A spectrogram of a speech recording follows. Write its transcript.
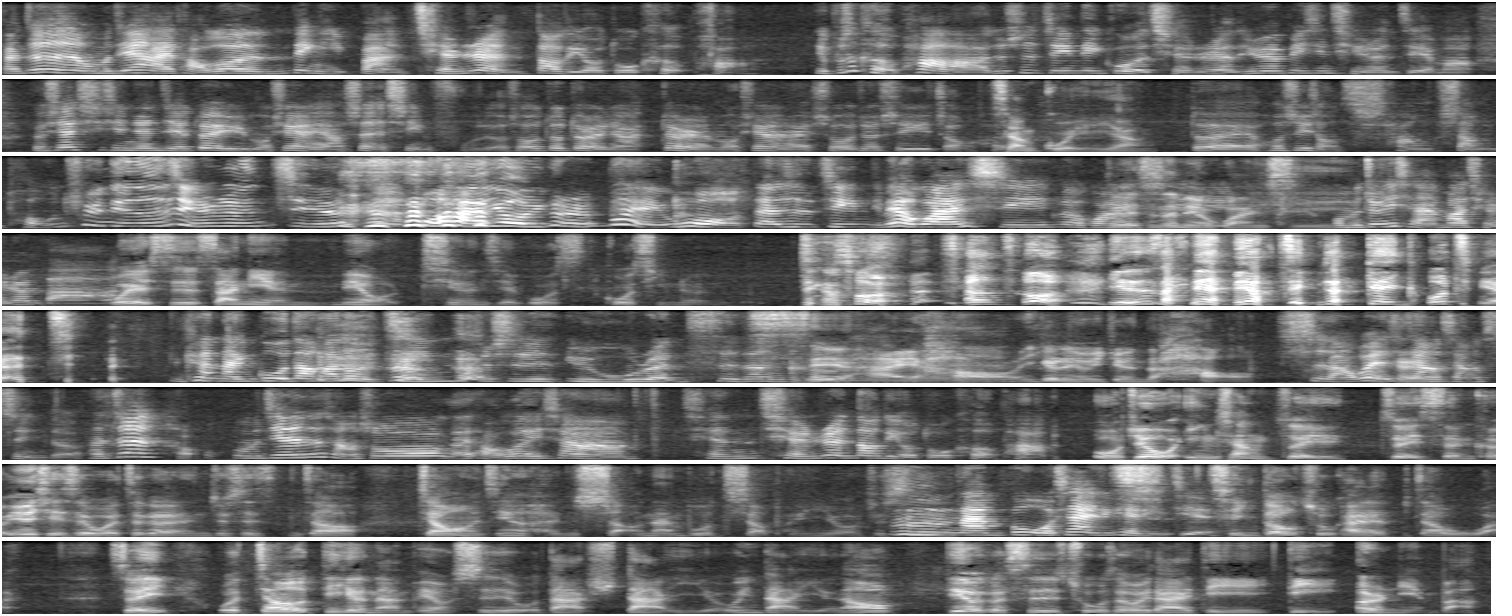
反正我们今天来讨论另一半前任到底有多可怕，也不是可怕啦，就是经历过的前任，因为毕竟情人节嘛，有些情人节对于某些人来讲是很幸福的，有时候就对人来对人某些人来说就是一种很像鬼一样。对，或是一种伤伤痛。去年的情人节，我还有一个人陪我，但是今没有关系，没有关系，对，真的没有关系。我们就一起来骂前任吧。我也是三年没有情人节过过情人了，讲错了，讲错了，也是三年没有情人可以过情人节，你看难过到他都已经 就是语无伦次，那很可怜是也还好，一个人有一个人的好。是啊，我也是这样相信的。反正我们今天就想说来讨论一下前前任到底有多可怕。我觉得我印象最最深刻，因为其实我这个人就是你知道交往经验很少，南部小朋友就是嗯，南部我现在已经可以理解。情窦初开的比较晚，所以我交的第一个男朋友是我大学大一了，我已经大一了，然后第二个是出社会大概第第二年吧，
